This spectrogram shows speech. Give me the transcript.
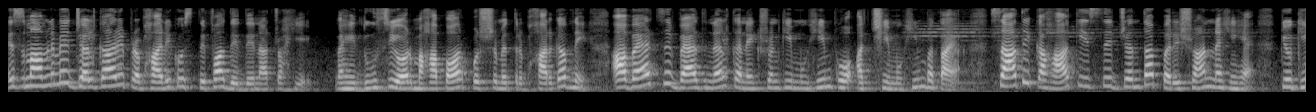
इस मामले में जलकारी प्रभारी को इस्तीफा दे देना चाहिए। वहीं दूसरी ओर महापौर पुष्यमित्र भार्गव ने अवैध से वैध नल कनेक्शन की मुहिम को अच्छी मुहिम बताया। साथ ही कहा कि इससे जनता परेशान नहीं है, क्योंकि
